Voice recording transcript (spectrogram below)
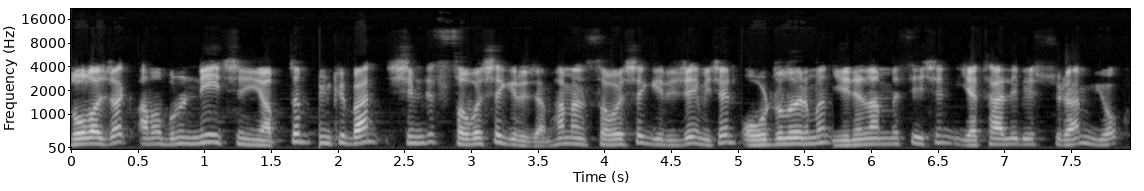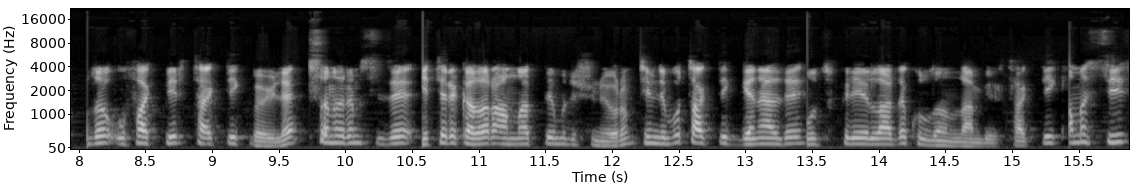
dolacak ama bunu ne için yaptım? Çünkü ben şimdi savaşa gireceğim. Hemen savaşa gireceğim için ordularımın yenilenmesi için yeterli bir sürem yok. Bu da ufak bir taktik böyle. Sanırım size yeteri kadar anlattığımı düşünüyorum. Şimdi bu taktik genelde multiplayer'larda kullanılan bir taktik. Ama siz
